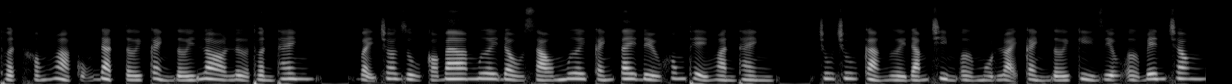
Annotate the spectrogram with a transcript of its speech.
thuật khống hỏa cũng đạt tới cảnh giới lò lửa thuần thanh. Vậy cho dù có 30 đầu 60 cánh tay đều không thể hoàn thành. Chu Chu cả người đắm chìm ở một loại cảnh giới kỳ diệu ở bên trong,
